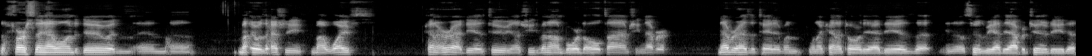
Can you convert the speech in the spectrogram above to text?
the first thing I wanted to do, and, and uh, my, it was actually my wife's kind of her idea too. You know, she's been on board the whole time. She never never hesitated when when I kind of told her the idea is that you know as soon as we had the opportunity to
